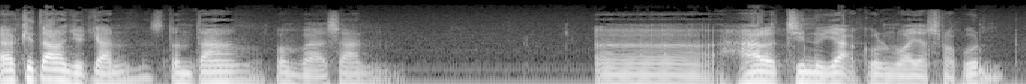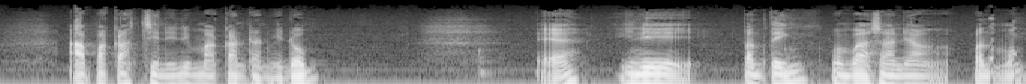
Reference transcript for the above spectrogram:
eh, kita lanjutkan tentang pembahasan eh, hal jinu yakulun wa apakah jin ini makan dan minum ya ini penting pembahasan yang penting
